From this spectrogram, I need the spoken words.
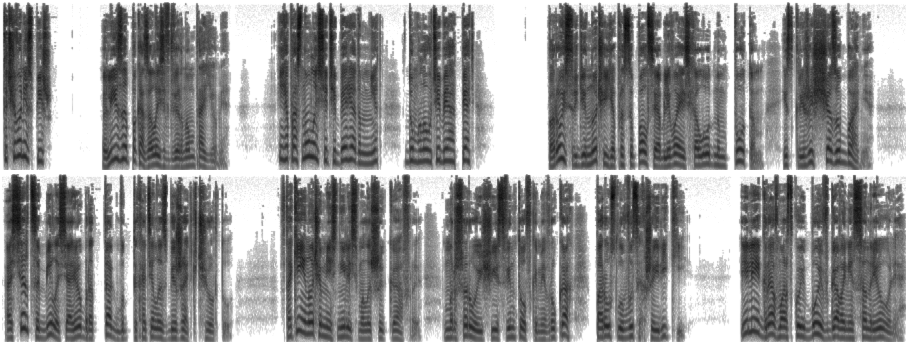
«Ты чего не спишь?» Лиза показалась в дверном проеме. «Я проснулась, и тебя рядом нет. Думала, у тебя опять...» Порой среди ночи я просыпался, обливаясь холодным потом и скрежеща зубами, а сердце билось о ребра так, будто хотело сбежать к черту. В такие ночи мне снились малыши-кафры, марширующие с винтовками в руках по руслу высохшей реки. Или игра в морской бой в гавани Сан-Риоле.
